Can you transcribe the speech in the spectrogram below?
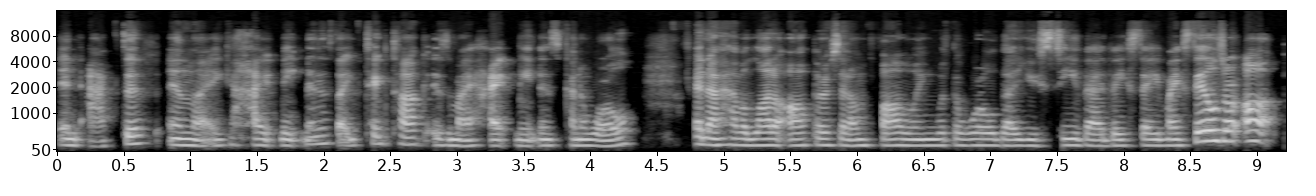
and active and like high maintenance. Like TikTok is my high maintenance kind of world. And I have a lot of authors that I'm following with the world that you see that they say my sales are up,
